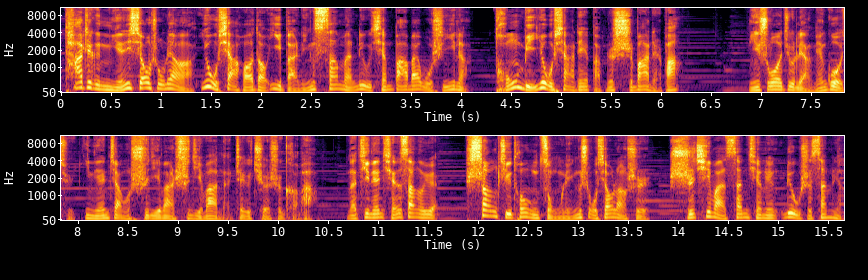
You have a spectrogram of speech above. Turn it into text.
它这个年销售量啊又下滑到一百零三万六千八百五十一辆，同比又下跌百分之十八点八。您说就两年过去，一年降十几万、十几万的，这个确实可怕。那今年前三个月，上汽通用总零售销量是十七万三千零六十三辆，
